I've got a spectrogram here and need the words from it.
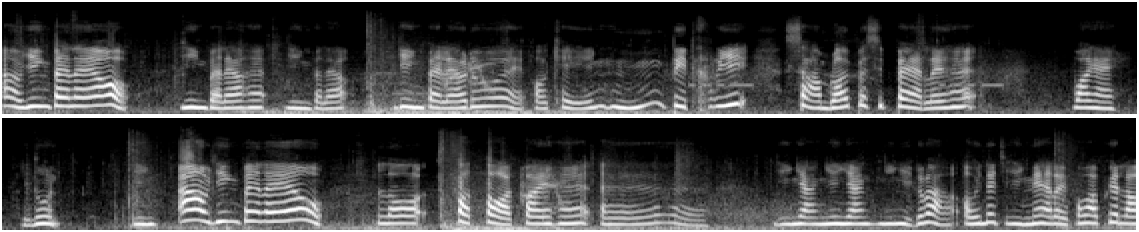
อ้าวยิงไปแล้ว ยิงไปแล้วฮะ ยิงไปแล้ว ยิงไปแล้วด้วยโอเคหืมติดคริ388เลยฮะว่าไงอยู่นู่นยิงอ้าวยิงไปแล้วรอตอดตอดไปฮะเออ ยิงยังยิงยังยิงอีกหรือเปล่าเอาน่าจะยิงแน่เลยเพราะว่าเพื่อนเรา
